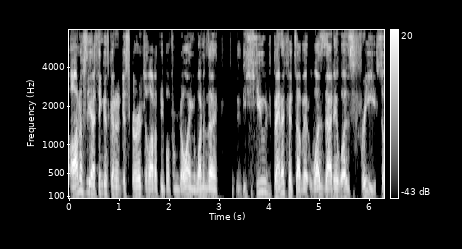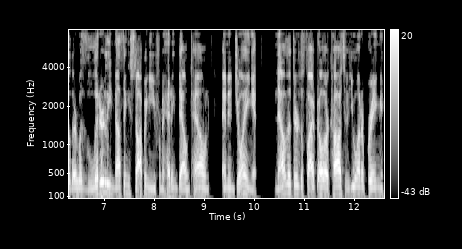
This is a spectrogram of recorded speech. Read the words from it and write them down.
honestly, I think it's going to discourage a lot of people from going. One of the huge benefits of it was that it was free, so there was literally nothing stopping you from heading downtown and enjoying it. Now that there's a five dollar cost, if you want to bring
